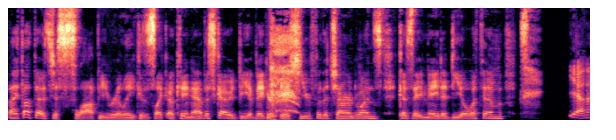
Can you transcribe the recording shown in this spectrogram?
I thought that was just sloppy, really, because it's like, okay, now this guy would be a bigger issue for the Charmed ones because they made a deal with him. Yeah,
